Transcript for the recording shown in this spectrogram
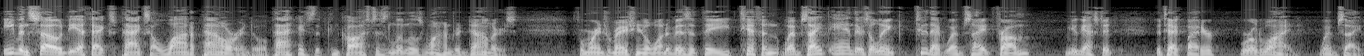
Even so, DFX packs a lot of power into a package that can cost as little as $100. For more information, you'll want to visit the Tiffen website, and there's a link to that website from, you guessed it, the TechByter Worldwide website.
